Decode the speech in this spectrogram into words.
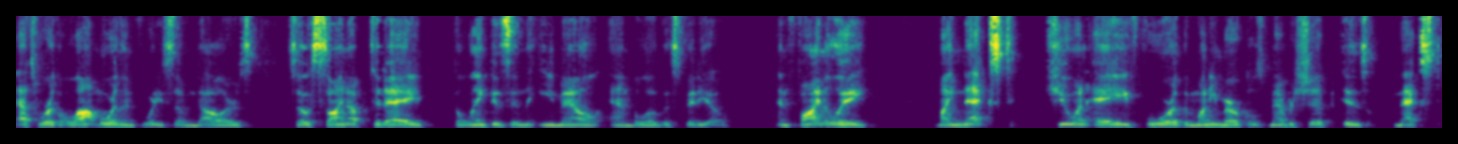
That's worth a lot more than $47. So, sign up today. The link is in the email and below this video. And finally, my next Q&A for the Money Miracles membership is next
